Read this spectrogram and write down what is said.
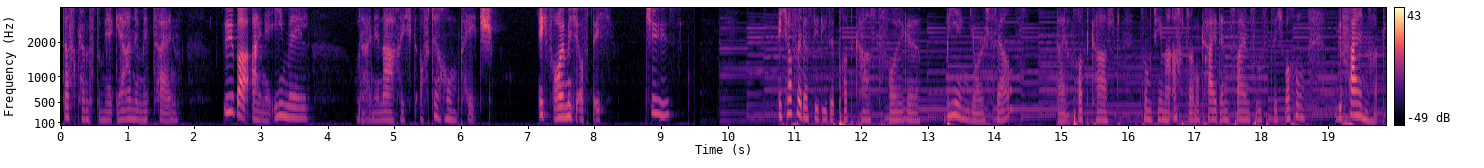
das kannst du mir gerne mitteilen über eine E-Mail oder eine Nachricht auf der Homepage. Ich freue mich auf dich. Tschüss. Ich hoffe, dass dir diese Podcast-Folge Being Yourself, dein Podcast zum Thema Achtsamkeit in 52 Wochen, gefallen hat.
